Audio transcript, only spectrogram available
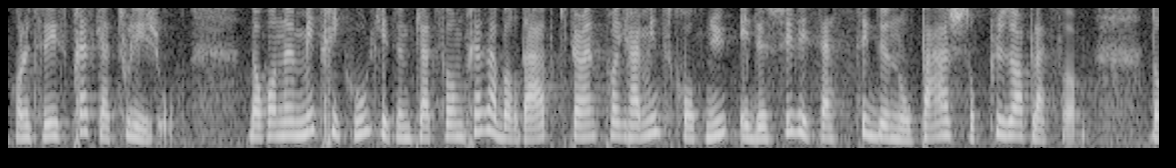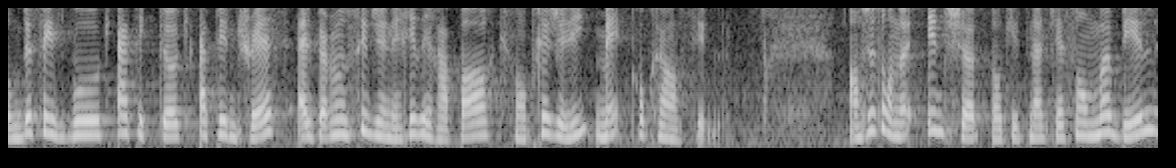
qu'on utilise presque à tous les jours. Donc, on a Metricool, qui est une plateforme très abordable qui permet de programmer du contenu et de suivre les statistiques de nos pages sur plusieurs plateformes. Donc, de Facebook à TikTok à Pinterest, elle permet aussi de générer des rapports qui sont très jolis mais compréhensibles. Ensuite, on a InShot, donc qui est une application mobile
